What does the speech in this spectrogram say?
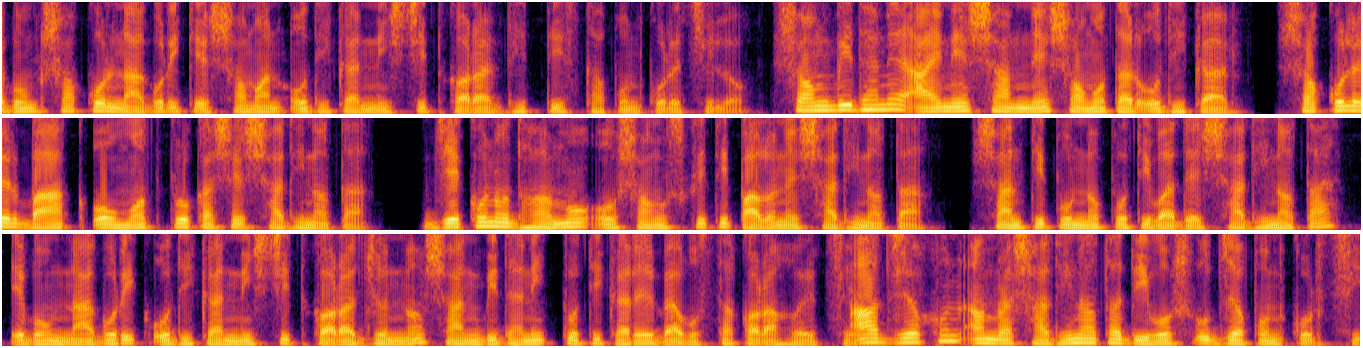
এবং সকল নাগরিকের সমান অধিকার নিশ্চিত করার ভিত্তি স্থাপন করেছিল। সংবিধানে আইনের সামনে সমতার অধিকার, সকলের বাক ও মত প্রকাশের স্বাধীনতা যে কোনো ধর্ম ও সংস্কৃতি পালনের স্বাধীনতা, শান্তিপূর্ণ প্রতিবাদের স্বাধীনতা এবং নাগরিক অধিকার নিশ্চিত করার জন্য সাংবিধানিক প্রতিকারের ব্যবস্থা করা হয়েছে। আজ যখন আমরা স্বাধীনতা দিবস উদযাপন করছি,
